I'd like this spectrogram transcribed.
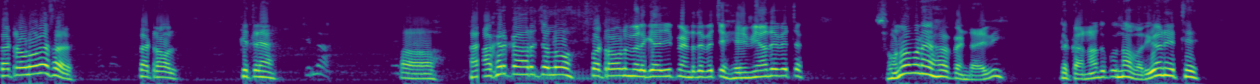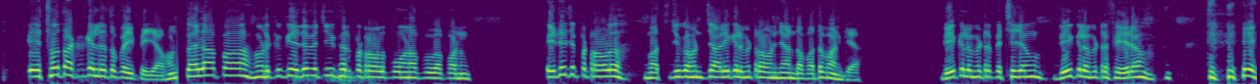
ਪੈਟਰੋਲ ਹੋ ਗਿਆ, ਸਰ? ਪੈਟਰੋਲ। कितने ਕਿੰਨਾ ਆ ਆਖਰਕਾਰ ਚਲੋ ਪੈਟਰੋਲ ਮਿਲ ਗਿਆ ਜੀ ਪਿੰਡ ਦੇ ਵਿੱਚ ਹੇਮੀਆਂ ਦੇ ਵਿੱਚ ਸੋਹਣਾ ਬਣਿਆ ਹੋਇਆ ਪਿੰਡ ਹੈ ਇਹ ਵੀ ਦੁਕਾਨਾਂ ਦੁਕਾਨਾਂ ਵਧੀਆ ਨੇ ਇੱਥੇ ਇੱਥੋਂ ਤੱਕ ਕਿੱਲੇ ਤੋਂ ਪਈ ਪਈ ਆ ਹੁਣ ਪਹਿਲਾਂ ਆਪਾਂ ਹੁਣ ਕਿਉਂਕਿ ਇਹਦੇ ਵਿੱਚ ਵੀ ਫਿਰ ਪੈਟਰੋਲ ਪਵਾਉਣਾ ਪਊ ਆਪਾਂ ਨੂੰ ਇਹਦੇ 'ਚ ਪੈਟਰੋਲ ਮੱਚ ਜੂਗਾ ਹੁਣ 40 ਕਿਲੋਮੀਟਰ ਆਉਣ ਜਾਣ ਦਾ ਵੱਧ ਬਣ ਗਿਆ 20 ਕਿਲੋਮੀਟਰ ਪਿੱਛੇ ਜਾਊਂ 20 ਕਿਲੋਮੀਟਰ ਫੇਰ ਆਊਂ ਤੇ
